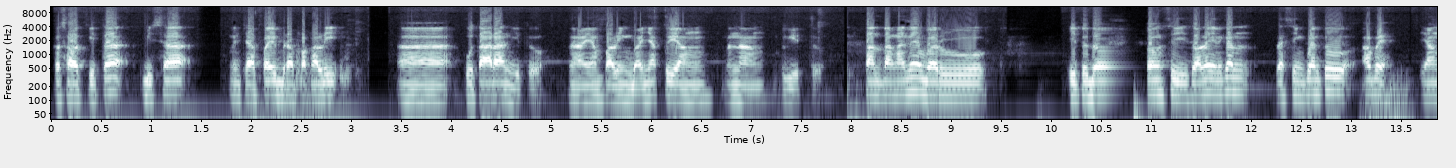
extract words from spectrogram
pesawat kita bisa mencapai berapa kali eh, putaran gitu. Nah, yang paling banyak tuh yang menang begitu. Tantangannya baru itu dong sih. Soalnya ini kan racing plan tuh apa ya? Yang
